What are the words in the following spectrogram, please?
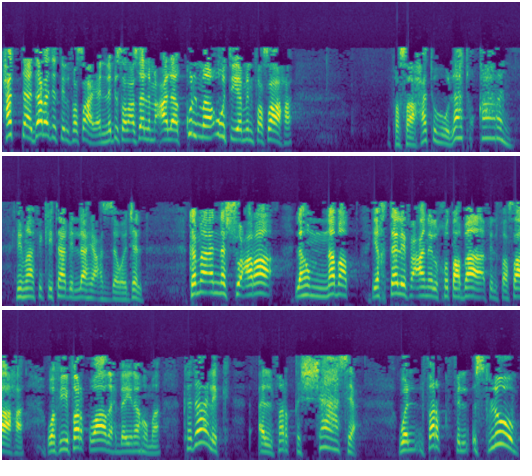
حتى درجة الفصاحة. يعني النبي صلى الله عليه وسلم على كل ما أوتي من فصاحة فصاحته لا تقارن بما في كتاب الله عز وجل. كما أن الشعراء لهم نمط يختلف عن الخطباء في الفصاحة وفي فرق واضح بينهما. كذلك الفرق الشاسع والفرق في الأسلوب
